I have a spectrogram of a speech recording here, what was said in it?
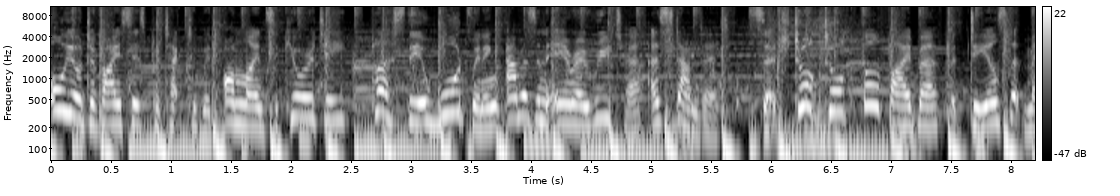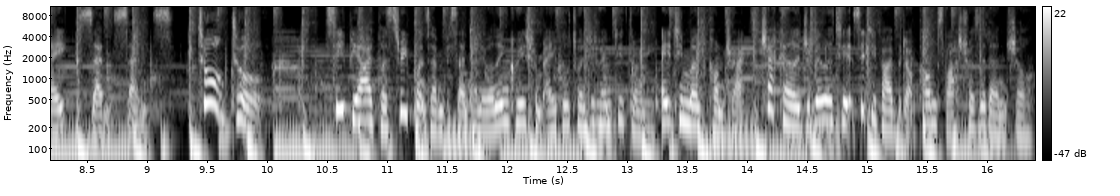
all your devices protected with online security, plus the award winning Amazon Aero router as standard. Search TalkTalk Talk Full Fibre for deals that make sense sense. Talk Talk. CPI plus 3.7% annual increase from April 2023. 18 month contract. Check eligibility at cityfibre.com slash residential.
